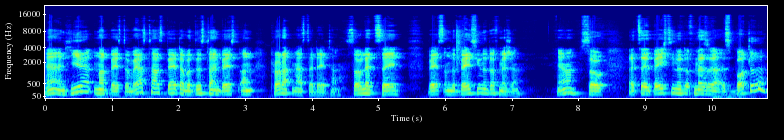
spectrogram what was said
And here, not based on where's task data, but this time based on product master data. So let's say based on the base unit of measure. Yeah, so let's say base unit of measure is bottle,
